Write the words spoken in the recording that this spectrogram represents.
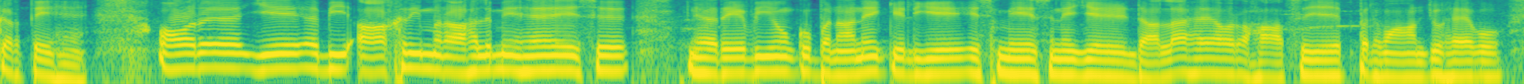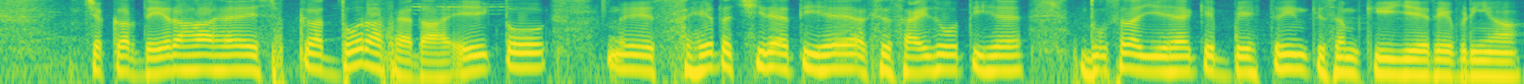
करते हैं। और ये अभी आखिरी मराहल में है इस रेवड़ियों को बनाने के लिए। इसमें इसने ये डाला है और हाथ से ये पहलवान जो है वो चक्कर दे रहा है, इसका दोहरा फ़ायदा है। एक तो सेहत अच्छी रहती है, एक्सरसाइज होती है। दूसरा ये है कि बेहतरीन किस्म की ये रेवड़ियाँ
